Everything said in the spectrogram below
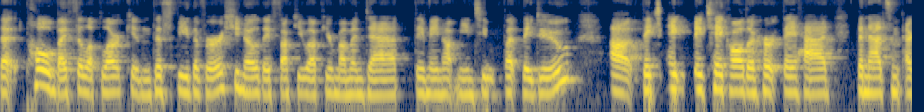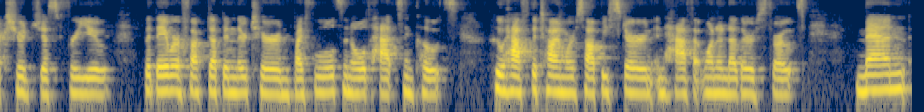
that poem by Philip Larkin, This Be the Verse, you know, they fuck you up, your mom and dad. They may not mean to, but they do. Uh, they take they take all the hurt they had, then add some extra just for you. But they were fucked up in their turn by fools in old hats and coats, who half the time were soppy stern and half at one another's throats. Man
